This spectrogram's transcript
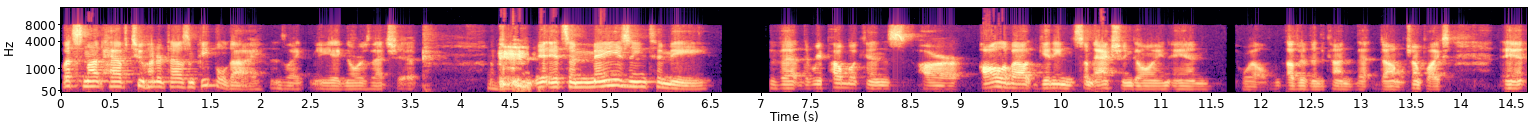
let's not have two hundred thousand people die. It's like he ignores that shit. Mm-hmm. it's amazing to me that the Republicans are all about getting some action going and well, other than the kind that Donald Trump likes, and,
